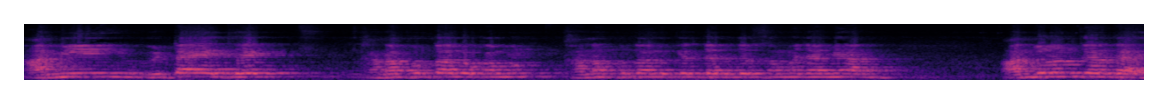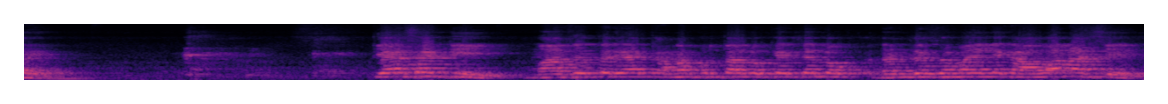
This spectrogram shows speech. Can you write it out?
आम्ही विटा येथे खानापूर तालुका म्हणून खानापूर तालुक्यात धनगर समाज आम्ही आंदोलन करत आहे. त्यासाठी माझं तर या खानापूर तालुक्याच्या लोक धनगर समाजाला एक आव्हान असेल.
